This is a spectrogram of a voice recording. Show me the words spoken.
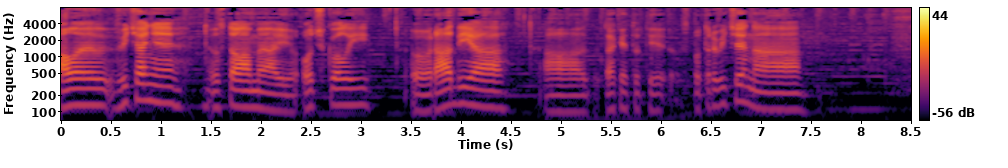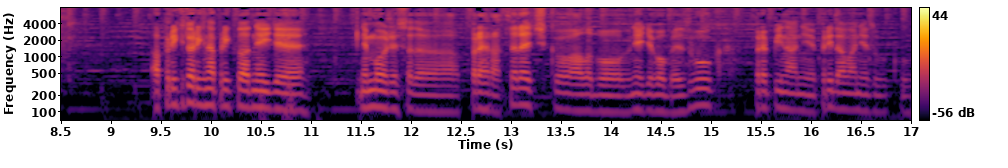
Ale zvyčajne dostávame aj od školy e, rádia a takéto tie spotrebiče, na, a pri ktorých napríklad nejde, nemôže sa dá prehrať CD, alebo nejde vôbec zvuk, prepínanie, pridávanie zvuku,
